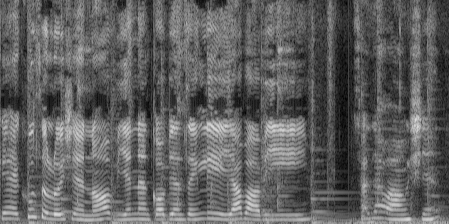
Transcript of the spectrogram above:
ကဲအခုဆိုလို့ရှိရင်တော့ဗီယက်နမ်ကော်ပြန်စိမ်းလေးရပါပြီစားကြပါအောင်ရှင်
